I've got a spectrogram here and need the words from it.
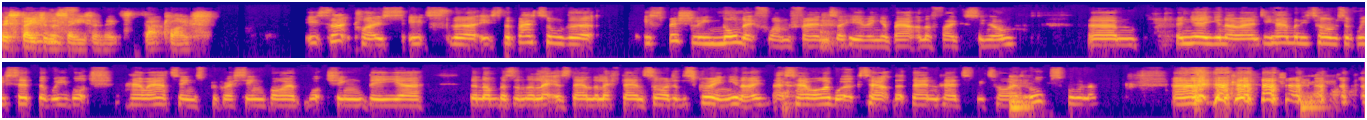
this stage it of the season, it's that close it's that close. It's the it's the battle that especially non F1 fans are hearing about and are focusing on. Um, and yeah, you know, Andy, how many times have we said that we watch how our team's progressing by watching the uh, the numbers and the letters down the left hand side of the screen? You know, that's yeah. how I worked out that Dan had retired. Mm. Oops, spoiler. Uh,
